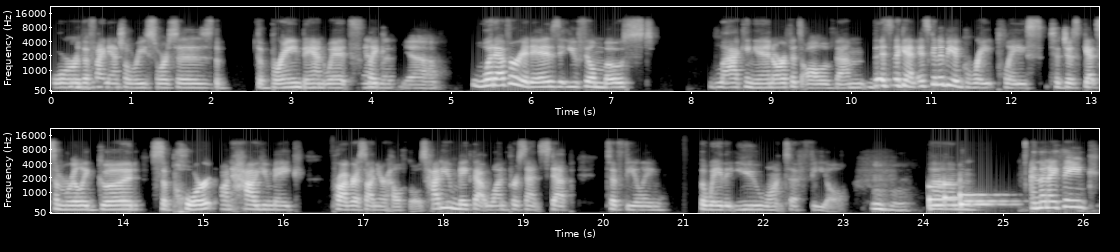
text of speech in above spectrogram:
or mm-hmm. the financial resources, the the brain bandwidth, bandwidth, like yeah, whatever it is that you feel most lacking in or if it's all of them it's again it's going to be a great place to just get some really good support on how you make progress on your health goals how do you make that 1% step to feeling the way that you want to feel. Mm-hmm. Um, and then I think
